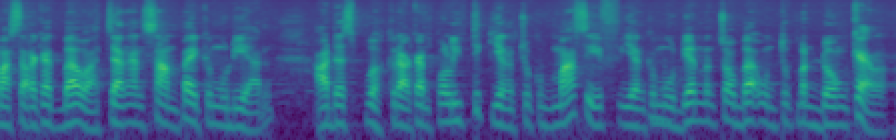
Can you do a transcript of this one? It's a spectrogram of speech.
masyarakat bawah, jangan sampai kemudian ada sebuah gerakan politik yang cukup masif yang kemudian mencoba untuk mendongkel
